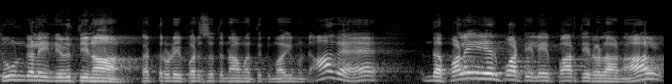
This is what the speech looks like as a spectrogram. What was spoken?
தூண்களை நிறுத்தினான். கர்த்தருடைய பரிசுத்த நாமத்துக்கு மகிமை ஆக இந்த பழைய ஏற்பாட்டிலே பார்த்தீர்களானால்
